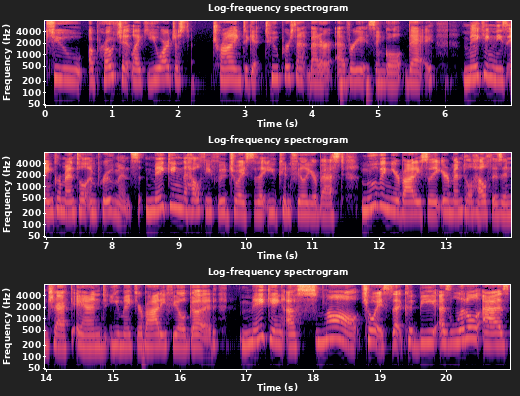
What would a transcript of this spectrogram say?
to approach it like you are just trying to get 2% better every single day making these incremental improvements, making the healthy food choice so that you can feel your best, moving your body so that your mental health is in check and you make your body feel good. Making a small choice that could be as little as,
